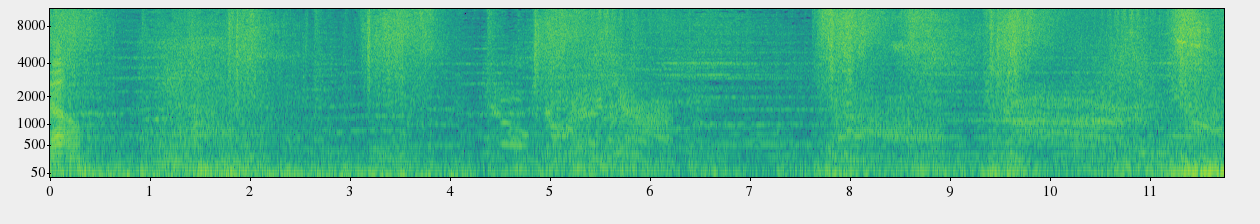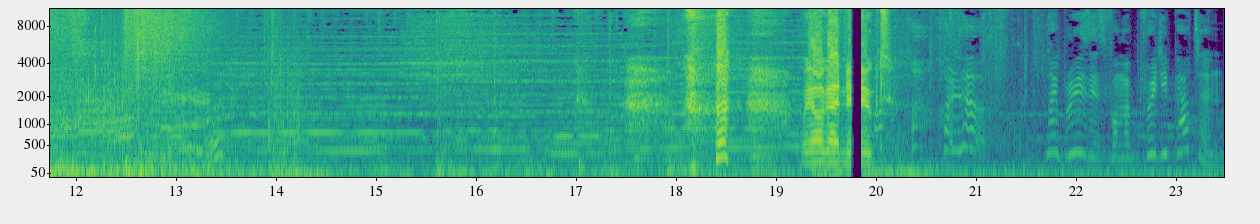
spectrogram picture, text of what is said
Uh oh. All got nuked. Oh look! My bruises form a pretty pattern.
